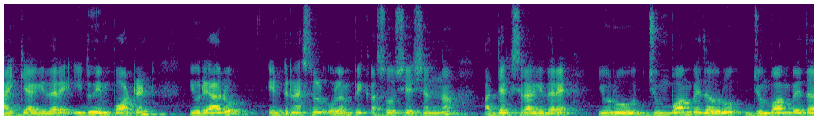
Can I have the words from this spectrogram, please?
ಆಯ್ಕೆಯಾಗಿದ್ದಾರೆ. ಇದು ಇಂಪಾರ್ಟೆಂಟ್ ಇವರು ಯಾರು? ಇಂಟರ್ನ್ಯಾಷನಲ್ ಒಲಿಂಪಿಕ್ ಅಸೋಸಿಯೇಷನ್ನ ಅಧ್ಯಕ್ಷರಾಗಿದ್ದಾರೆ. ಇವರು ಜುಂಬಾಂಬೆದವರು, ಜುಂಬಾಂಬೆದ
